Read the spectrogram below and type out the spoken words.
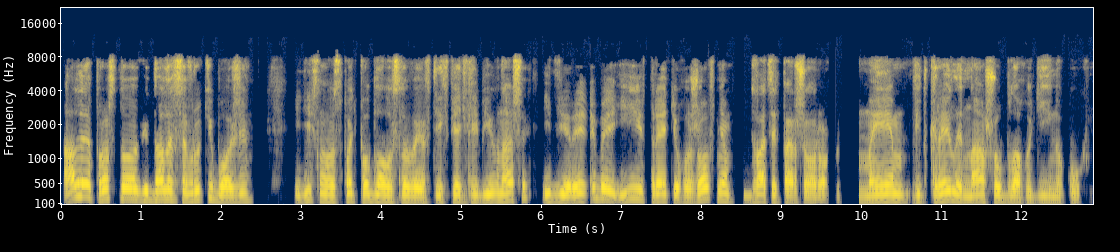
але просто віддали все в руки Божі. І дійсно Господь поблагословив тих п'ять хлібів наших і дві риби. І 3 жовтня 2021 року ми відкрили нашу благодійну кухню.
